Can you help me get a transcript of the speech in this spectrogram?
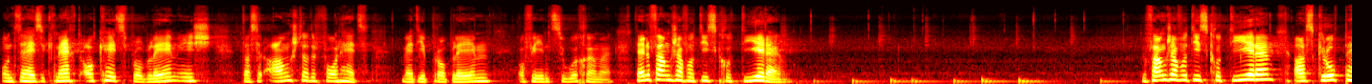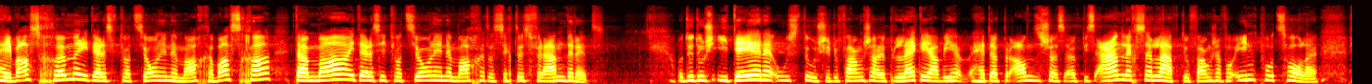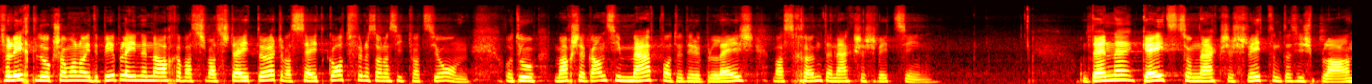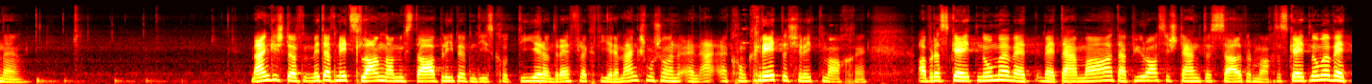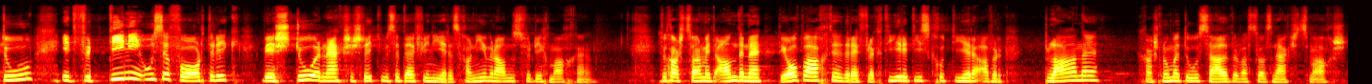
Und dann haben sie gemerkt, okay, das Problem ist, dass er Angst davor hat, wenn die Probleme auf ihn zukommen. Dann fängst du an zu diskutieren. Du fängst an zu diskutieren als Gruppe, hey, was können wir in dieser Situation machen? Was kann der Mann in dieser Situation machen, dass sich das verändert? Und du tust Ideen austauschen. Du fängst an zu überlegen, ja, wie hat jemand anderes schon etwas Ähnliches erlebt. Du fängst an von Inputs holen. Vielleicht schaust du schon mal noch in der Bibel nach, was, was steht dort, was sagt Gott für so eine Situation. Und du machst eine ganze Map, wo du dir überlegst, was könnte der nächste Schritt sein. Und dann geht es zum nächsten Schritt und das ist Planen. Manchmal dürfen wir dürfen nicht zu lange da bleiben beim Diskutieren und Reflektieren. Manchmal muss man einen, einen, einen konkreten Schritt machen. Aber das geht nur, wenn, wenn der Mann, der Büroassistent, das selber macht. Das geht nur, wenn du für deine Herausforderung wirst du einen nächsten Schritt müssen definieren Das kann niemand anders für dich machen. Du kannst zwar mit anderen beobachten, reflektieren, diskutieren, aber planen kannst nur du selber, was du als nächstes machst.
